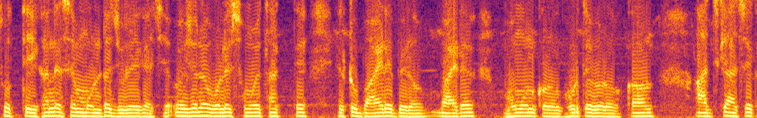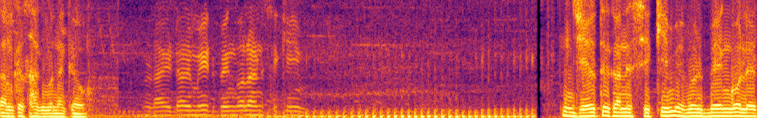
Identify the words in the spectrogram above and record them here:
সত্যি এখানে এসে মনটা জুড়ে গেছে। ওই জন্য বলে সময় থাকতে একটু বাইরে বেরো বাইরে ভ্রমণ করো ঘুরতে বেরো কারণ আজকে আছে কালকে থাকবে না কেউ। Rider meet Bengal and Sikkim যেহেতু এখানে সিকিম এবং বেঙ্গলের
